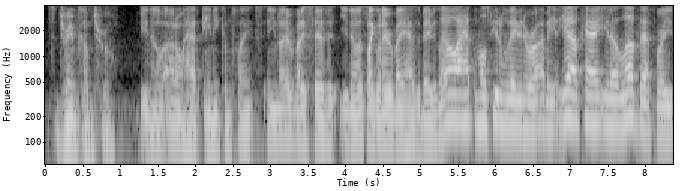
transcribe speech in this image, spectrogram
it's a dream come true. You know, I don't have any complaints. And, you know, everybody says it. You know, it's like when everybody has a baby, like, oh, I have the most beautiful baby in the world. I mean, yeah, okay, you know, love that for you.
